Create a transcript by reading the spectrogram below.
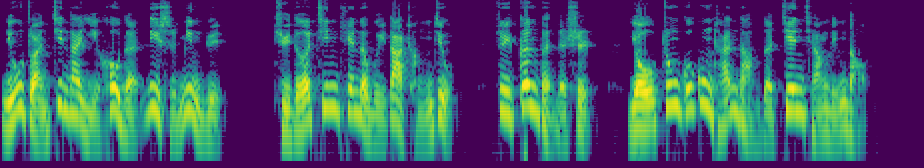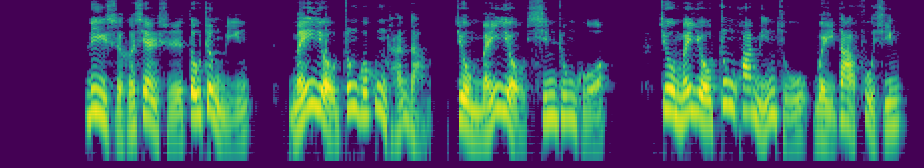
扭转近代以后的历史命运，取得今天的伟大成就，最根本的是有中国共产党的坚强领导。历史和现实都证明，没有中国共产党，就没有新中国，就没有中华民族伟大复兴。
